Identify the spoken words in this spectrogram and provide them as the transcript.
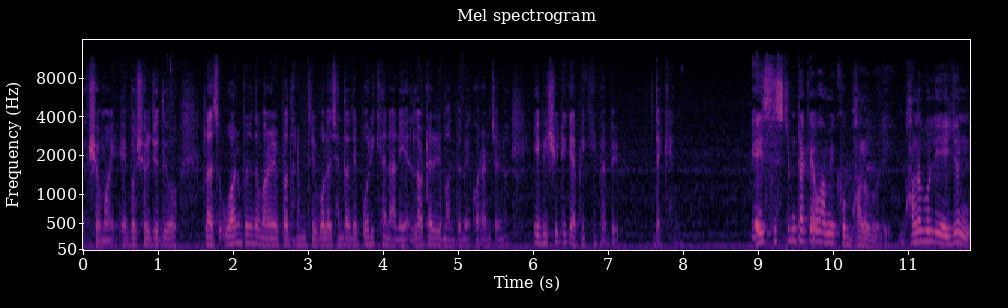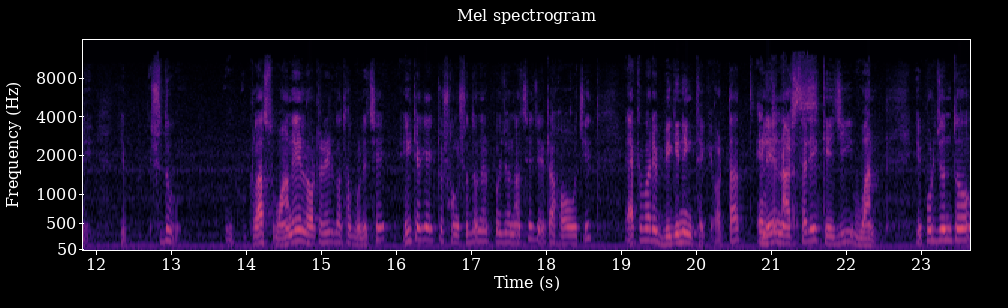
এক সময় এবছর যদিও ক্লাস ওয়ান পর্যন্ত মাননীয় প্রধানমন্ত্রী বলেছেন তাদের পরীক্ষা না নিয়ে লটারির মাধ্যমে করার জন্য। এই বিষয়টিকে আপনি কীভাবে দেখেন? এই সিস্টেমটাকেও আমি খুব ভালো বলি। ভালো বলি এই জন্যে যে শুধু ক্লাস ওয়ানে লটারির কথা বলেছে এইটাকে একটু সংশোধনের প্রয়োজন আছে যে এটা হওয়া উচিত একেবারে বিগিনিং থেকে অর্থাৎ প্লে নার্সারি কেজি ওয়ান এ পর্যন্ত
